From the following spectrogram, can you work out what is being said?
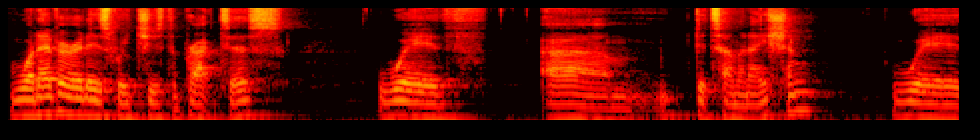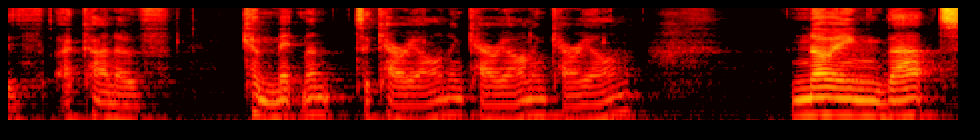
whatever it is we choose to practice with um, determination with a kind of commitment to carry on and carry on and carry on. Knowing that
